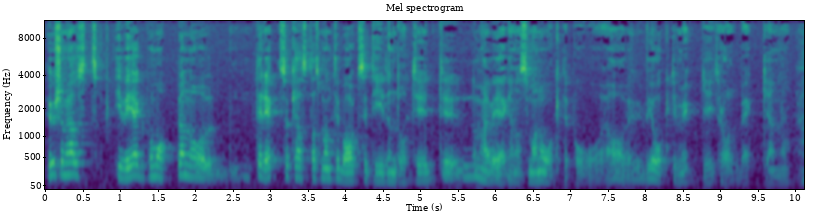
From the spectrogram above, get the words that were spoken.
Hur som helst, iväg på moppen och direkt så kastas man tillbaks i tiden då till, till de här vägarna som man åkte på. Ja, vi, vi åkte mycket i Trollbäcken. Och,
